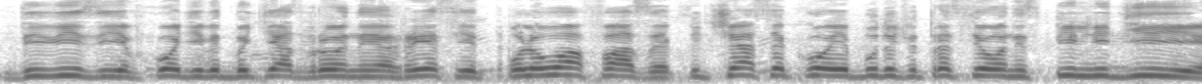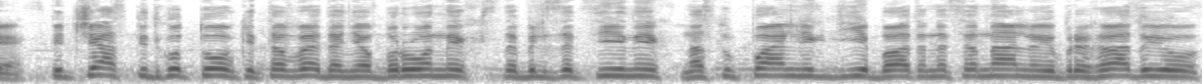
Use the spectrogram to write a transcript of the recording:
дивізії в ході відбиття збройної агресії. Польова фаза, під час якої будуть відпрацьовані спільні дії під час підготовки та ведення оборонних стабілізаційних наступальних дій багатонаціональною бригадою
